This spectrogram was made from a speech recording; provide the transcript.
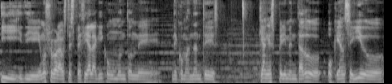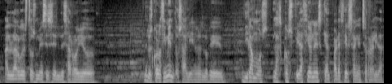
Y, hemos preparado este especial aquí con un montón de comandantes que han experimentado o que han seguido a lo largo de estos meses el desarrollo de los conocimientos aliens, lo que digamos las conspiraciones que al parecer se han hecho realidad.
